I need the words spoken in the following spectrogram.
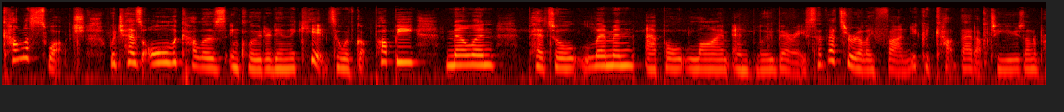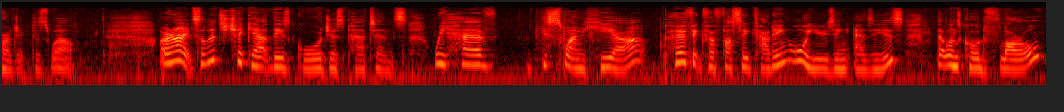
colour swatch, which has all the colours included in the kit. So we've got poppy, melon, petal, lemon, apple, lime and blueberry. So that's really fun. You could cut that up to use on a project as well. All right, so let's check out these gorgeous patterns. We have this one here, perfect for fussy cutting or using as is. That one's called Floral.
